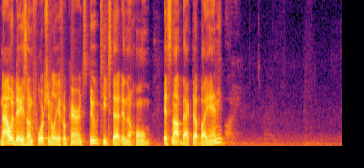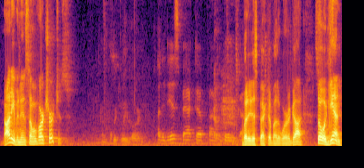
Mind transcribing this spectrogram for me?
Nowadays, unfortunately, if a parents do teach that in the home, it's not backed up by anybody. Not even in some of our churches. But it is backed up by the Word of God. But it is backed up by the Word of God. So again,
